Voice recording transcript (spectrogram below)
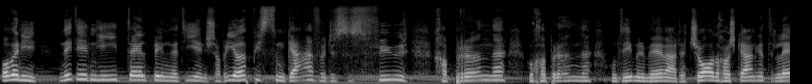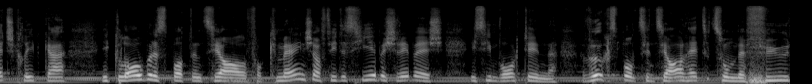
Auch wenn ich nicht irgendwie eingeteilt bin in einen Dienst, aber ich habe etwas zum Geben, für das das Feuer kann brennen und kann brennen und immer mehr werden. John, du kannst gerne den letzten Clip geben. Ich glaube, das Potenzial von Gemeinschaft, wie das hier beschrieben ist, in seinem Wort, wirklich das Potenzial hat zu einem Feuer,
